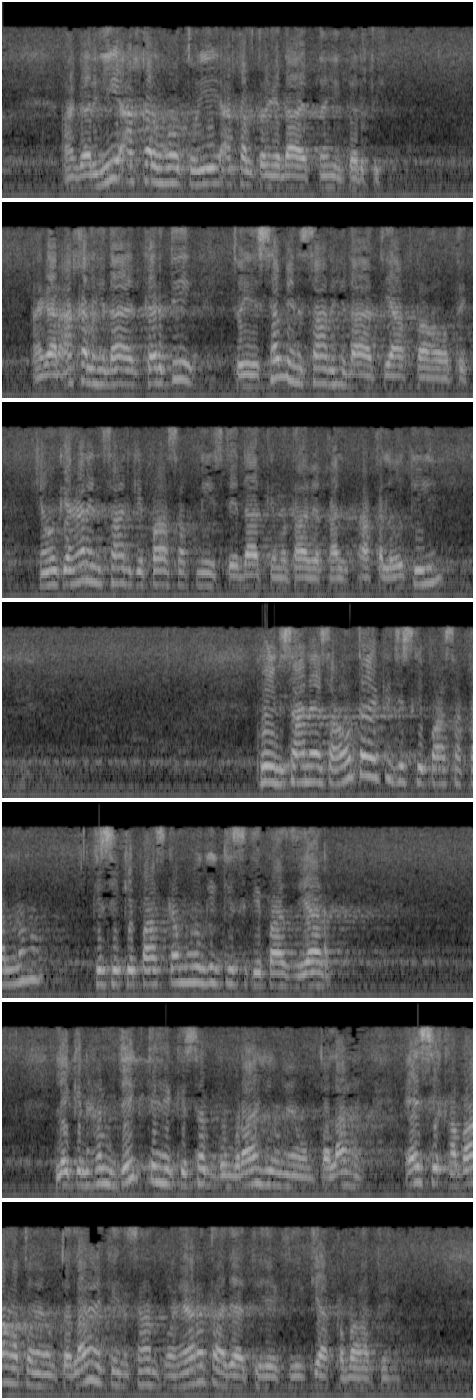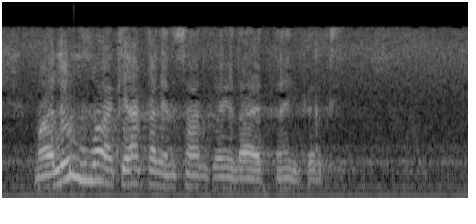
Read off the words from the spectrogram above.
اگر یہ عقل ہو تو یہ عقل تو ہدایت نہیں کرتی اگر عقل ہدایت کرتی تو یہ سب انسان ہدایت یافتہ ہوتے کیونکہ ہر انسان کے پاس اپنی استعداد کے مطابق عقل ہوتی ہے کوئی انسان ایسا ہوتا ہے کہ جس کے پاس عقل نہ ہو کسی کے پاس کم ہوگی کسی کے پاس زیادہ لیکن ہم دیکھتے ہیں کہ سب گمراہیوں میں مبتلا ہیں ہے ایسی قباعتوں میں مبتلا ہے کہ انسان کو حیرت آ جاتی ہے کہ کیا قباحت ہے معلوم ہوا کہ عقل انسان کو ہدایت نہیں کرتی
